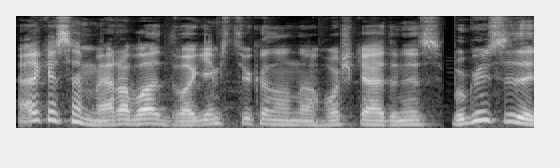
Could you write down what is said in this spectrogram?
Herkese merhaba, Dva Games TV kanalına hoş geldiniz. Bugün size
